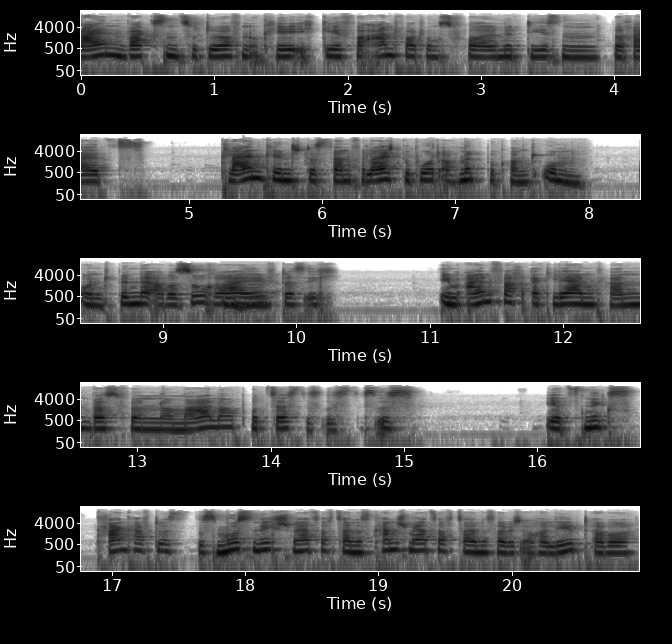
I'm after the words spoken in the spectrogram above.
reinwachsen zu dürfen, okay, ich gehe verantwortungsvoll mit diesem bereits Kleinkind, das dann vielleicht Geburt auch mitbekommt, um. Und bin da aber so reif, mhm. dass ich ihm einfach erklären kann, was für ein normaler Prozess das ist. Das ist jetzt nichts Krankhaftes, das muss nicht schmerzhaft sein, das kann schmerzhaft sein, das habe ich auch erlebt, aber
